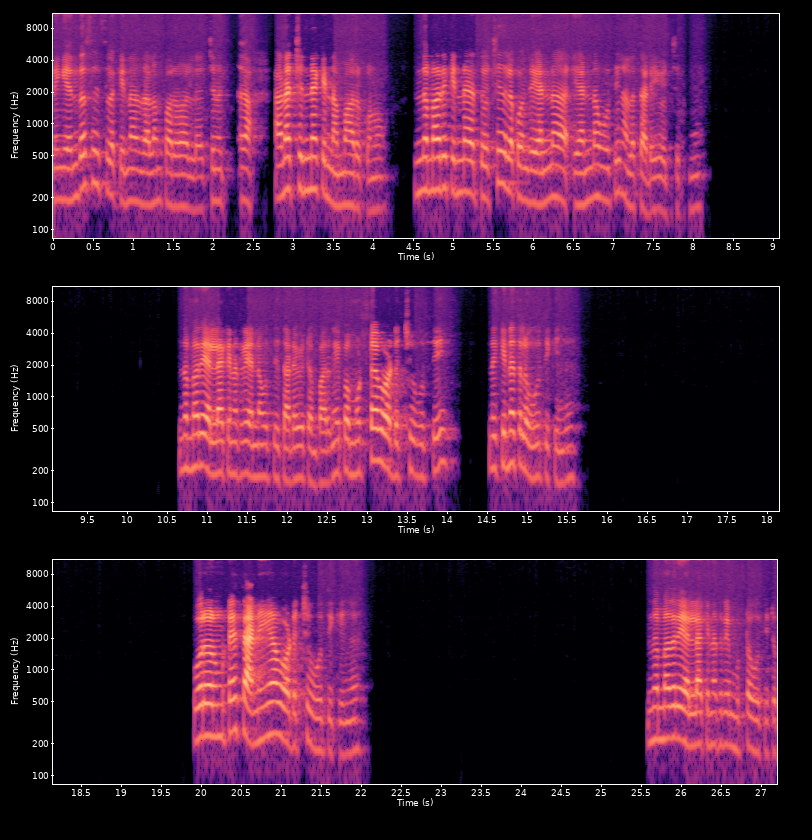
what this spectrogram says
நீங்கள் எந்த சைஸில் கிண்ணம் இருந்தாலும் பரவாயில்ல. சின்ன ஆனால் சின்ன கிண்ணமாக இருக்கணும். இந்த மாதிரி கிண்ணம் எடுத்து வச்சு இதில் கொஞ்சம் எண்ணெய் எண்ணெய் ஊற்றி நல்லா தடவி வச்சுக்கோங்க. இந்த மாதிரி எல்லா கிண்ணத்துலையும் எண்ணெய் ஊற்றி தடவிட்டேன் பாருங்கள் இப்போ முட்டை உடச்சி ஊற்றி இந்த கிண்ணத்தில் ஊற்றிக்கிங்க ஒரு ஒரு முட்டையை தனியாக உடச்சி ஊற்றிக்குங்க இந்த மாதிரி எல்லா கிணத்துலேயும் முட்டை ஊற்றிட்டு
